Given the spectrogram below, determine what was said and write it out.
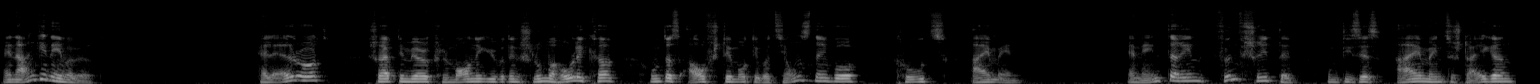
ein angenehmer wird? Hal Elrod schreibt im Miracle Morning über den Schlummerholiker und das Aufstehmotivationsniveau, kurz AMN. Er nennt darin fünf Schritte, um dieses AMN zu steigern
